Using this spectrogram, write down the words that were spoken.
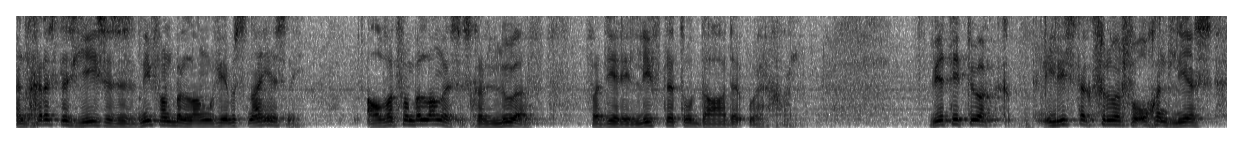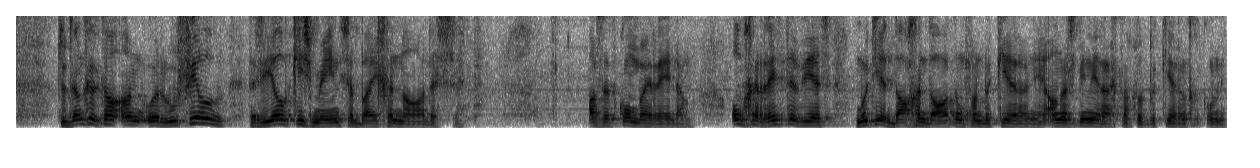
In Christus Jesus is dit nie van belang of jy besny is nie. Al wat van belang is, is geloof wat deur die liefde tot dade oorgaan. Weet jy toe ek hierdie stuk vroeër vanoggend lees, toe dink ek daaraan oor hoeveel reeltjies mense by genade sit. As dit kom by redding. Om gered te wees, moet jy 'n dag en datum van bekering hê, anders het jy nie regtig tot bekering gekom nie.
